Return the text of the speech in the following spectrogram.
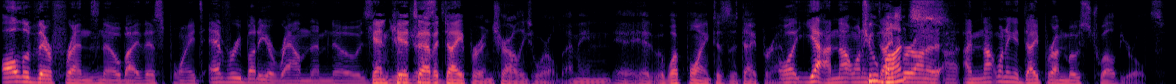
all of their friends know by this point. Everybody around them knows. Can and you're kids have a diaper in Charlie's world? I mean, at at what point does the diaper end? Well, yeah, I'm not wanting Two a diaper months? on a. I'm not wanting a diaper on most 12 year olds.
